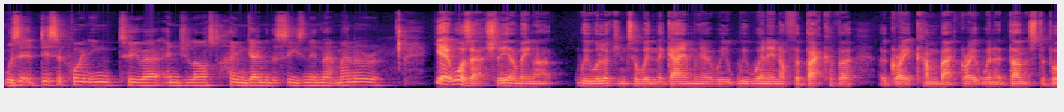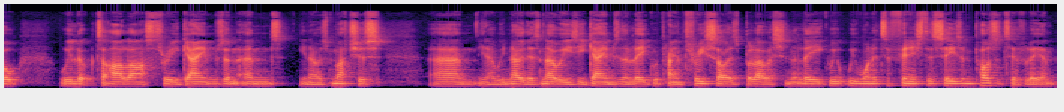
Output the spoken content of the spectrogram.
Was it disappointing to uh, end your last home game of the season in that manner? Yeah, it was actually. I mean, uh, we were looking to win the game. You know, we, we went in off the back of a, a great comeback, great win at Dunstable. We looked at our last three games, and, and you know, as much as um, you know, we know there's no easy games in the league. We're playing three sides below us in the league. We, we wanted to finish the season positively, and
